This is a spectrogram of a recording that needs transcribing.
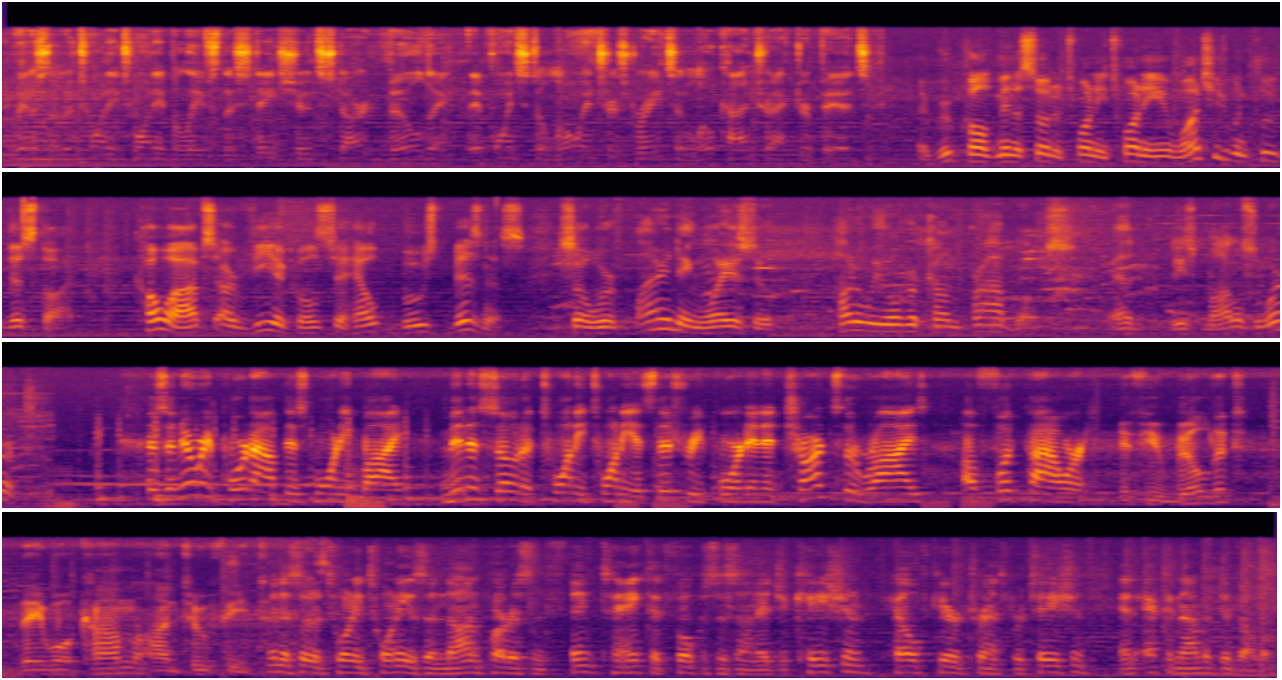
Minnesota 2020 believes the state should start building. It points to low interest rates and low contractor bids. A group called Minnesota 2020 wants you to include this thought. Co-ops are vehicles to help boost business. So we're finding ways to, how do we overcome problems? And these models work. There's a new report out this morning by Minnesota 2020. It's this report, and it charts the rise of foot power. If you build it, they will come on two feet. Minnesota 2020 is a nonpartisan think tank that focuses on education, healthcare, transportation, and economic development.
